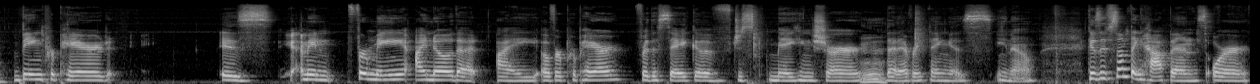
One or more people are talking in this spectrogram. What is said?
being prepared is. I mean, for me, I know that I over prepare for the sake of just making sure Mm. that everything is, you know, because if something happens or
